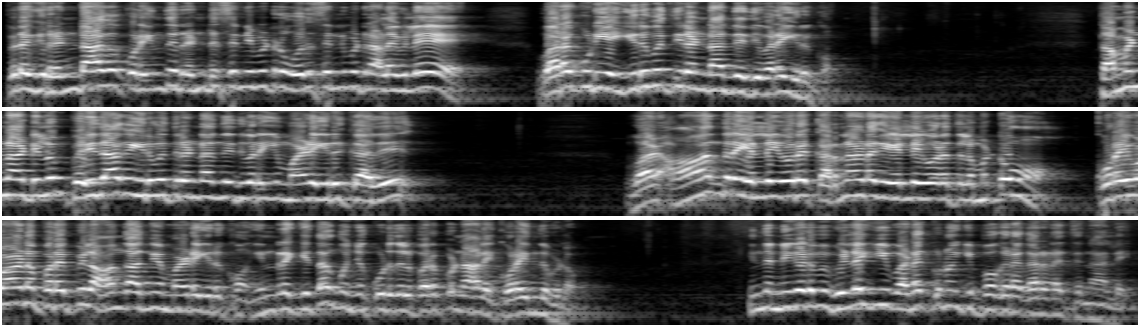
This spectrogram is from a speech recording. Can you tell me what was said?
பிறகு ரெண்டாக குறைந்து ரெண்டு சென்டிமீட்டர் ஒரு சென்டிமீட்டர் அளவிலே வரக்கூடிய இருபத்தி ரெண்டாம் தேதி வரை இருக்கும். தமிழ்நாட்டிலும் பெரிதாக இருபத்தி ரெண்டாம் தேதி வரையும் மழை இருக்காது. வ- ஆந்திர எல்லையோர கர்நாடக எல்லையோரத்தில் மட்டும் குறைவான பரப்பில் ஆங்காங்கே மழை இருக்கும். இன்றைக்கு தான் கொஞ்சம் கூடுதல் பரப்பு நாளை குறைந்து விடும் இந்த நிகழ்வு விலகி வடக்கு நோக்கி போகிற காரணத்தினாலே.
